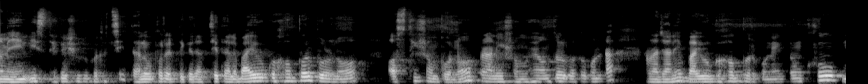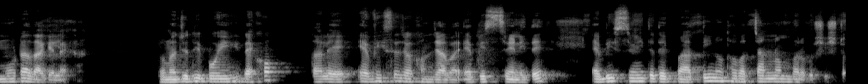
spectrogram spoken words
আমি নিচ থেকে শুরু করেছি, তাহলে উপরের দিকে যাচ্ছি। তাহলে বায়ু গহ্বরপূর্ণ অস্থি সম্পূর্ণ প্রাণী সমূহে অন্তর্গত কোনটা? আমরা জানি বায়ু গহ্বরপূর্ণ একদম খুব মোটা দাগে লেখা। তোমরা যদি বই দেখো, তাহলে এবিসে যখন যাবা এবিস শ্রেণীতে এবিস শ্রেণীতে দেখবা তিন অথবা চার নম্বর বৈশিষ্ট্য।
